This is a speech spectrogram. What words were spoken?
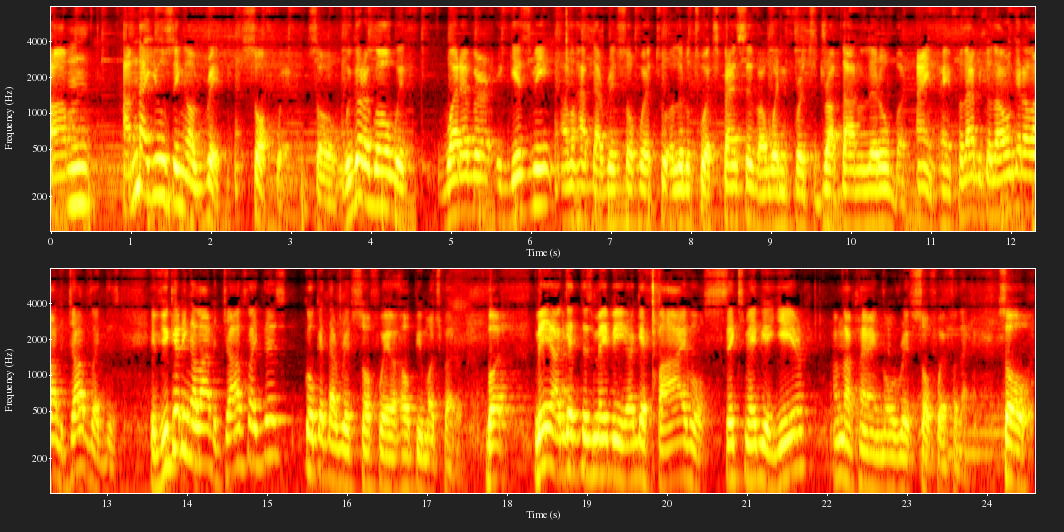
Um, I'm not using a RIP software, so we're gonna go with whatever it gives me. I don't have that RIP software too a little too expensive. I'm waiting for it to drop down a little, but I ain't paying for that because I don't get a lot of jobs like this. If you're getting a lot of jobs like this, go get that RIP software. It'll help you much better. But me, I get this maybe I get five or six maybe a year. I'm not paying no RIP software for that. So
